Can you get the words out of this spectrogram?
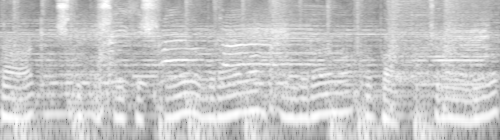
Так, пішли, пішли, пішли. Вибираємо, вибираємо. Опа, червоний білок.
